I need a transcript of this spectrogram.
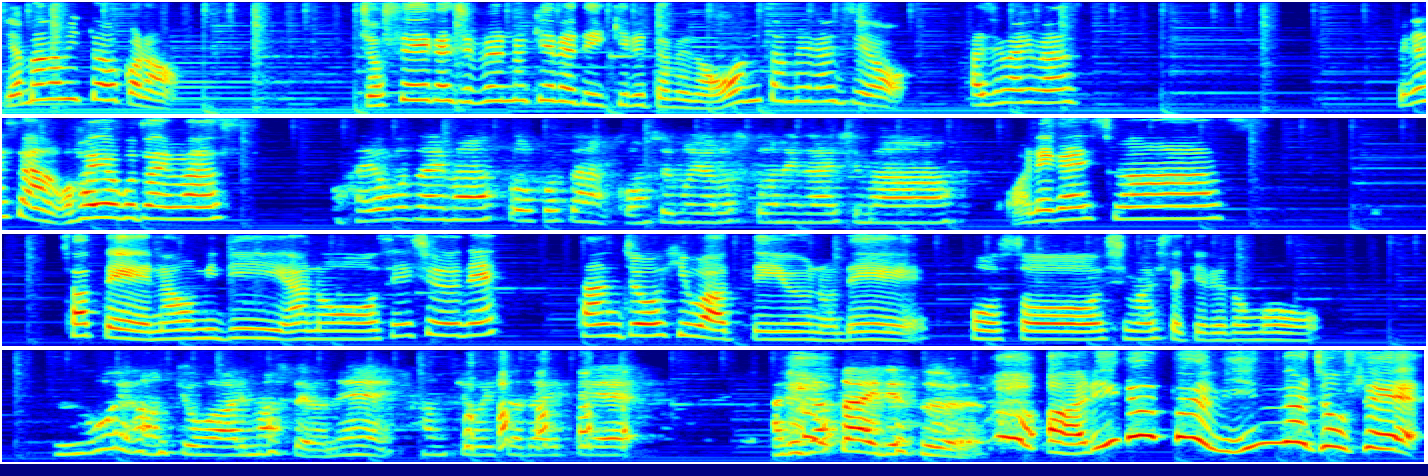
山上東子の女性が自分のキャラで生きるためのオンタメラジオ始まります。皆さんおはようございます。おはようございます。大子さん、今週もよろしくお願いします。お願いします。さて、ナオミ D、あの、先週ね、誕生秘話っていうので放送しましたけれども、すごい反響はありましたよね。反響いただいて。ありがたいです。ありがたいみんな女性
